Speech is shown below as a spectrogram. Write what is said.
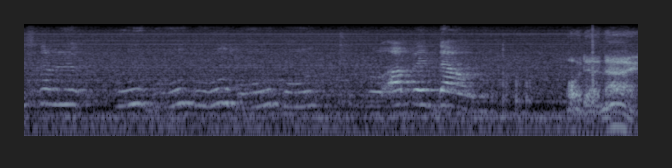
It's gonna go, go, go, go, go, go up and down. Oh, that night.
